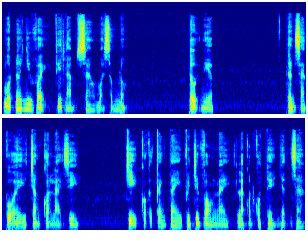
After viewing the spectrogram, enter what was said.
Một nơi như vậy thì làm sao mà sống nổi. Tội nghiệp. Thân xác cô ấy chẳng còn lại gì. Chỉ có cái cánh tay với chiếc vòng này là còn có thể nhận ra.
